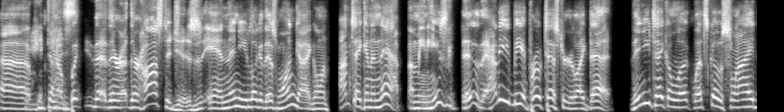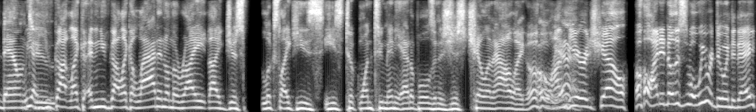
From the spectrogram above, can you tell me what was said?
Uh, it does. You know, but they're they're hostages, and then you look at this one guy going, "I'm taking a nap." I mean, he's how do you be a protester like that? Then you take a look. Let's go slide down. Well, yeah, to- you've got like, and then you've got like Aladdin on the right, like just looks like he's he's took one too many edibles and is just chilling out. Like, oh, oh I'm here at Shell. Oh, I didn't know this is what we were doing today.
